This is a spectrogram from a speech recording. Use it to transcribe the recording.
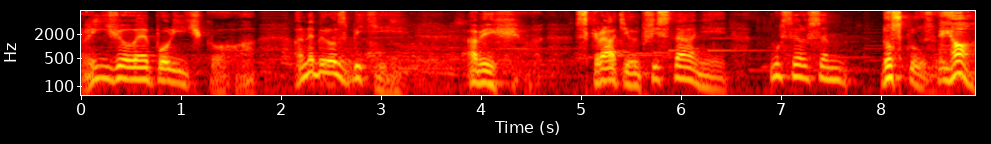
rýžové políčko a nebylo zbytí. Abych zkrátil přistání, musel jsem do skluzu. Jo,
